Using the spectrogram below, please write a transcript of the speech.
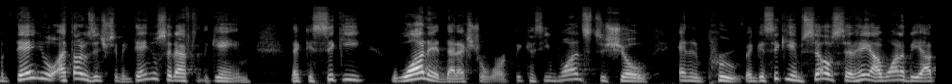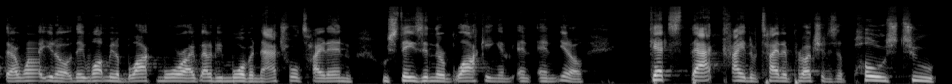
McDaniel, I thought it was interesting. McDaniel said after the game that Gesicki wanted that extra work because he wants to show and improve. And Gesicki himself said, Hey, I want to be out there. I want, you know, they want me to block more. I've got to be more of a natural tight end who stays in there blocking and, and, and, you know, gets that kind of tight end production as opposed to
